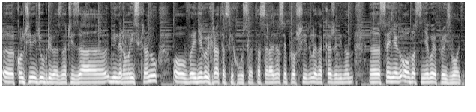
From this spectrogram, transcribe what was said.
e, količini đubriva, znači za mineralnu ishranu ovaj, njegovih ratarskih useva. Ta saradnja se proširila, da kaže, na e, sve oblasti njegove proizvodnje.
